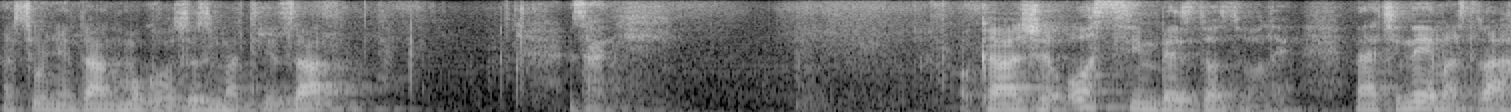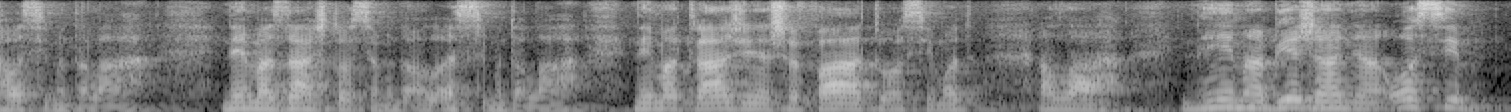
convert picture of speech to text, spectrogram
na sunnjem danu mogao zazimati za, za njih. O kaže, osim bez dozvole. Znači, nema straha osim od Allaha. Nema zašto osim od, osim od Allaha. Nema traženja šafatu osim od Allaha. Nema bježanja osim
